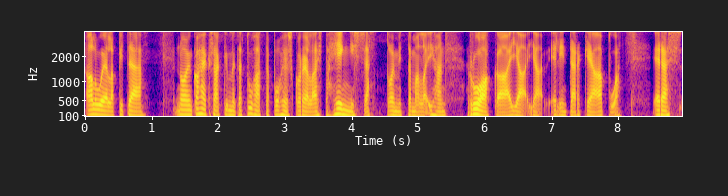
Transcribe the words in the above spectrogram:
alueella pitää noin 80 000 pohjoiskorealaista hengissä toimittamalla ihan ruokaa ja, ja elintärkeää apua. Eräs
